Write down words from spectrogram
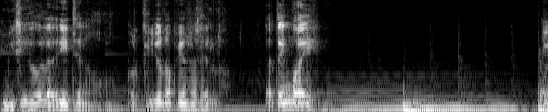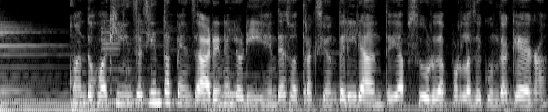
mis hijos la editen o porque yo no pienso hacerlo. La tengo ahí. Cuando Joaquín se sienta a pensar en el origen de su atracción delirante y absurda por la Segunda Guerra,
